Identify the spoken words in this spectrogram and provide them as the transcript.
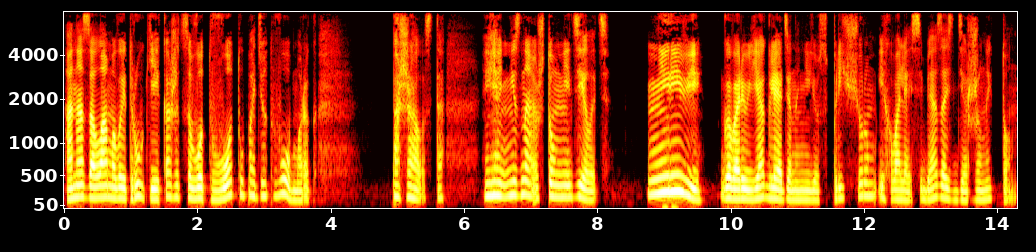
Она заламывает руки и, кажется, вот-вот упадет в обморок. «Пожалуйста, я не знаю, что мне делать». «Не реви», — говорю я, глядя на нее с прищуром и хваля себя за сдержанный тон.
